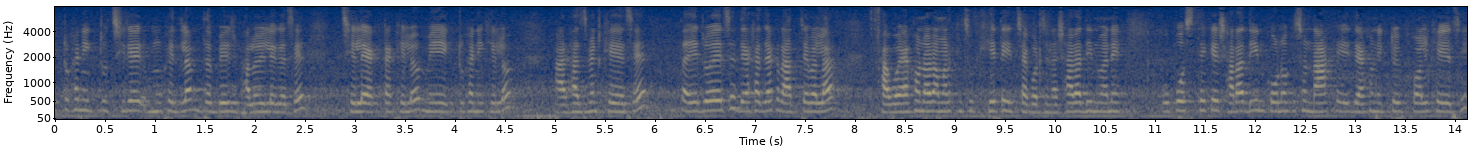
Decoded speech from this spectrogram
একটুখানি একটু ছিঁড়ে মুখে দিলাম, তো বেশ ভালোই লেগেছে। ছেলে একটা খেলো, মেয়ে একটুখানি খেলো, আর হাজব্যান্ড খেয়েছে। তাই রয়েছে, দেখা যাক রাত্রেবেলা খাব। এখন আর আমার কিছু খেতে ইচ্ছা করছে না। সারাদিন মানে উপোস থেকে সারাদিন কোনো কিছু না খেয়ে যে এখন একটু ফল খেয়েছি,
